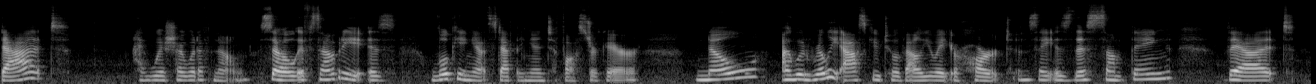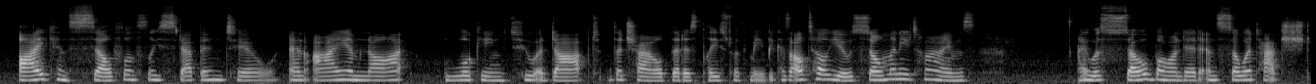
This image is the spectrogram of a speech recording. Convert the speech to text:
That I wish I would have known. So if somebody is looking at stepping into foster care, no, I would really ask you to evaluate your heart and say, is this something that I can selflessly step into and I am not looking to adopt the child that is placed with me. Because I'll tell you so many times I was so bonded and so attached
